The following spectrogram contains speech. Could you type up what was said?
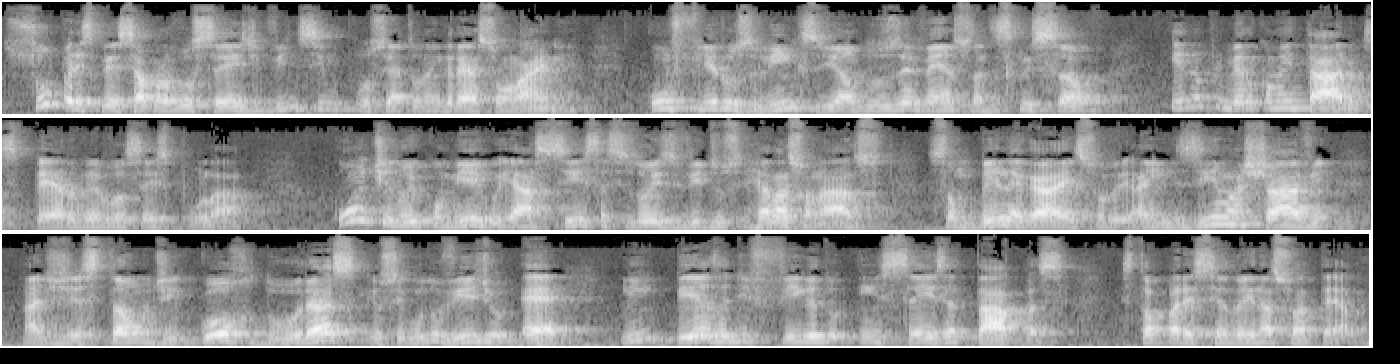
super especial para vocês de 25% no ingresso online. Confira os links de ambos os eventos na descrição e no primeiro comentário. Espero ver vocês por lá. Continue comigo e assista esses dois vídeos relacionados. São bem legais sobre a enzima-chave na digestão de gorduras. E o segundo vídeo é limpeza de fígado em seis etapas. Estão aparecendo aí na sua tela.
